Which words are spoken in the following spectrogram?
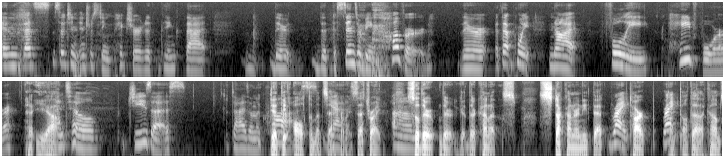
and that's such an interesting picture to think that there that the sins are being covered. They're at that point not fully paid for uh, yeah, until Jesus dies on the cross. did the ultimate sacrifice. Yes. That's right. so they're they're they're kind of s- stuck underneath that Right. tarp Right. until that comes.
